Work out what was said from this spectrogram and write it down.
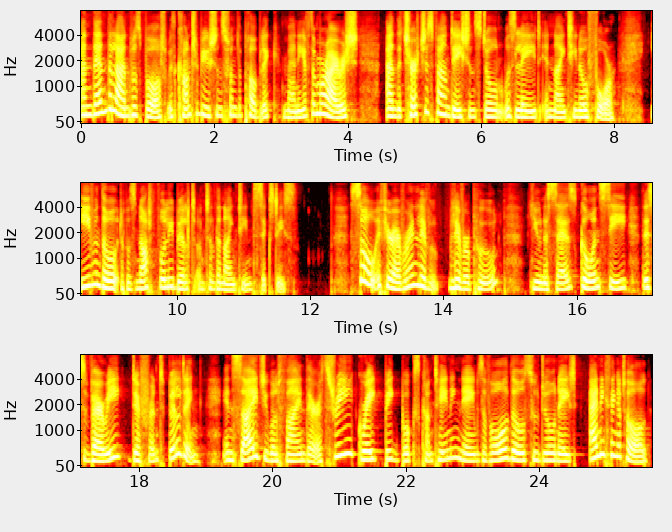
And then the land was bought with contributions from the public, many of them were Irish, and the church's foundation stone was laid in 1904, even though it was not fully built until the 1960s. So, if you're ever in Liverpool, Eunice says, go and see this very different building. Inside, you will find there are three great big books containing names of all those who donate anything at all,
